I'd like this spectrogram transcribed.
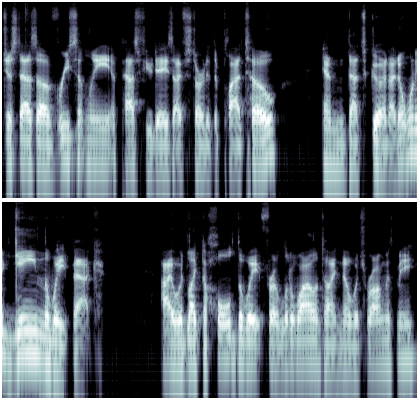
just as of recently, the past few days, I've started to plateau, and that's good. I don't want to gain the weight back. I would like to hold the weight for a little while until I know what's wrong with me,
